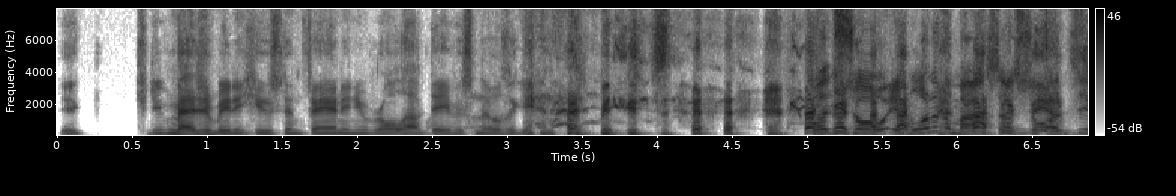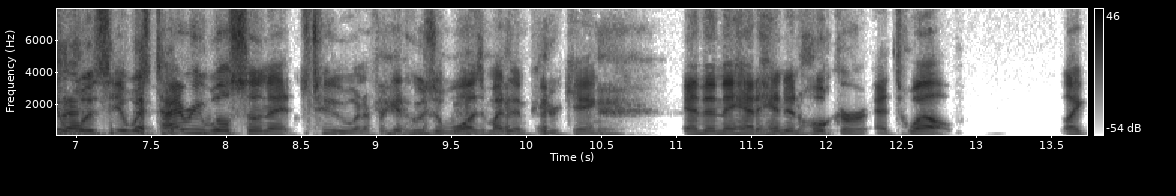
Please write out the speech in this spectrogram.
two. Can you imagine being a Houston fan and you roll out Davis Mills again? But so in one of the mocks I saw, it upset. was it was Tyree Wilson at two, and I forget whose it was. It might have been Peter King, and then they had Hendon Hooker at twelve. Like,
